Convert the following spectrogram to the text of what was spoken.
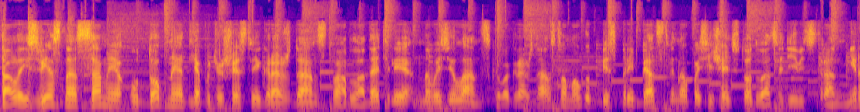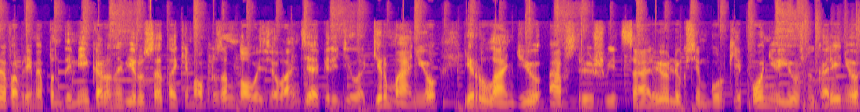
стало известно самое удобное для путешествий гражданство. Обладатели новозеландского гражданства могут беспрепятственно посещать 129 стран мира во время пандемии коронавируса. Таким образом, Новая Зеландия опередила Германию, Ирландию, Австрию, Швейцарию, Люксембург, Японию, Южную Корею,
